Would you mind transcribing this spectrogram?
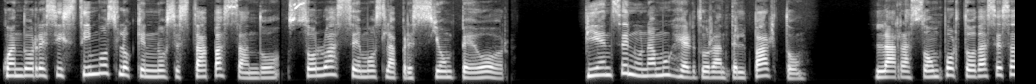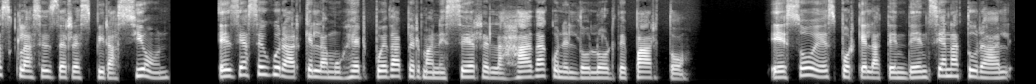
Cuando resistimos lo que nos está pasando, solo hacemos la presión peor. Piensa en una mujer durante el parto. La razón por todas esas clases de respiración es de asegurar que la mujer pueda permanecer relajada con el dolor de parto. Eso es porque la tendencia natural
